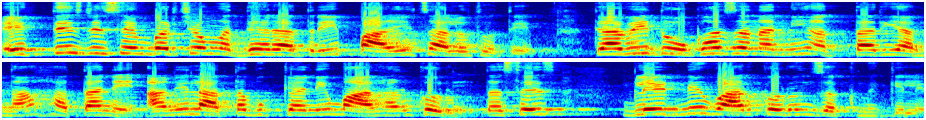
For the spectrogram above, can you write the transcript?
एकतीस डिसेंबरच्या मध्यरात्री पाळी चालत होते. त्यावेळी दोघा जणांनी अत्तार यांना हाताने आणि लाताबुक्क्यांनी मारहाण करून तसेच ब्लेडने वार करून जखमी केले.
